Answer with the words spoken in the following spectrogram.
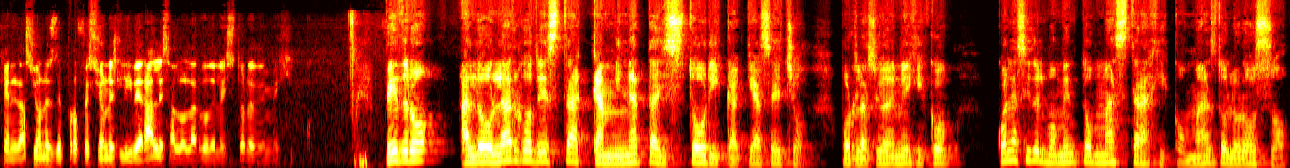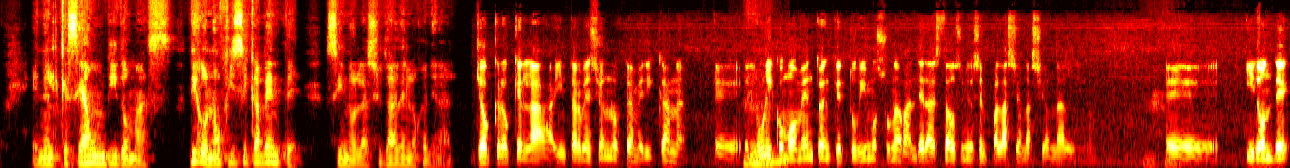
generaciones de profesiones liberales a lo largo de la historia de México. Pedro, a lo largo de esta caminata histórica que has hecho por la Ciudad de México, ¿cuál ha sido el momento más trágico, más doloroso, en el que se ha hundido más? Digo, no físicamente, sino la ciudad en lo general. Yo creo que la intervención norteamericana, eh, el único momento en que tuvimos una bandera de Estados Unidos en Palacio Nacional, eh, y donde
